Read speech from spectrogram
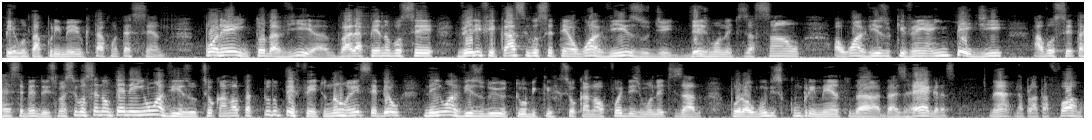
Perguntar por e-mail o que está acontecendo. Porém, todavia, vale a pena você verificar se você tem algum aviso de desmonetização, algum aviso que venha impedir a você estar tá recebendo isso. Mas se você não tem nenhum aviso, seu canal está tudo perfeito, não recebeu nenhum aviso do YouTube que seu canal foi desmonetizado por algum descumprimento da, das regras, né, da plataforma,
